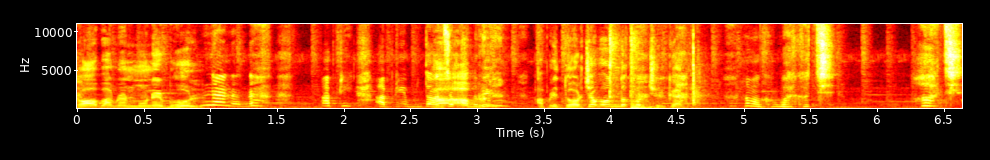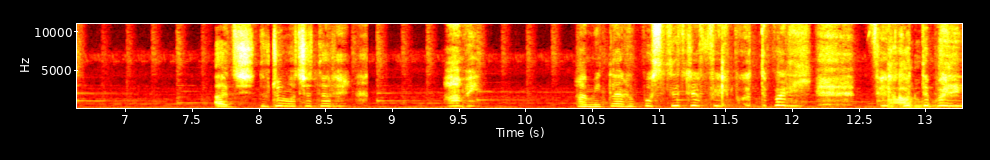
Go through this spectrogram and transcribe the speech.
সব আপনার মনের ভুল। না না না আপনি আপনি দরজা বন্ধ আপনি করুন। আপনি দরজা বন্ধ করছেন কেন? আমার খুব ভয় করছে। আজ আজ দুটো বছর ধরে আমি আমি তার উপস্থিতিটা ফিল করতে পারি ফিল করতে পারি।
